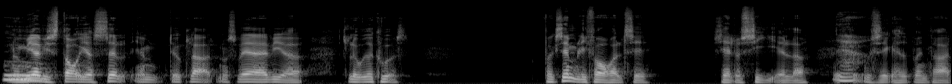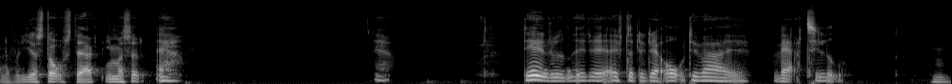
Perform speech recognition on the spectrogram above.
Mm. Nu mere vi står i os selv, jamen det er jo klart, nu sværere er vi at slå ud af kurs. For eksempel i forhold til jalousi eller ja. usikkerhed på en partner, fordi jeg står stærkt i mig selv. Ja. Ja. Det jeg ud med det, efter det der år, det var øh, værd tillid. Hmm.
